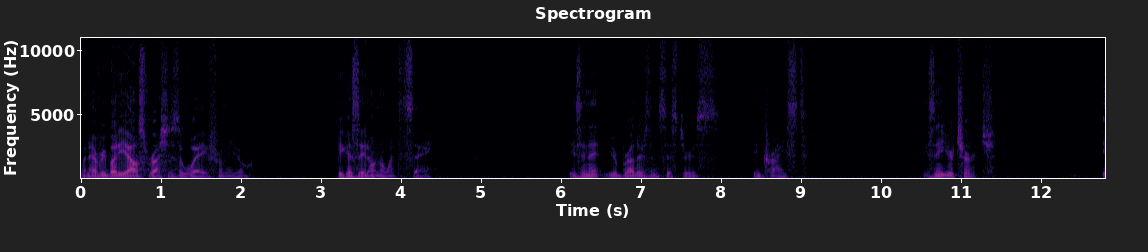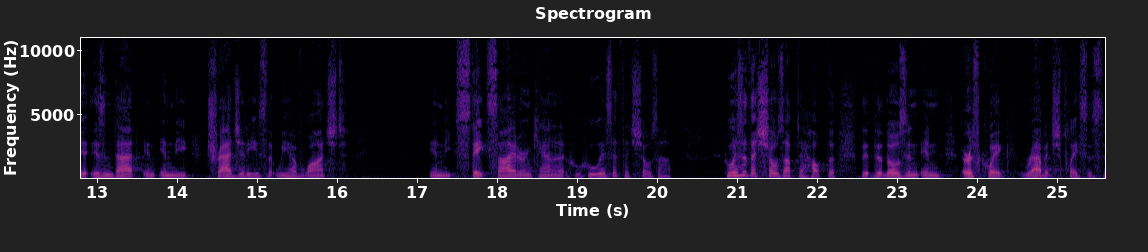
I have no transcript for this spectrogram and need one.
when everybody else rushes away from you because they don't know what to say? Isn't it your brothers and sisters in Christ? Isn't it your church? Isn't that in, in the tragedies that we have watched in the stateside or in Canada? Who, who is it that shows up? Who is it that shows up to help the, the, the those in, in earthquake ravaged places?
